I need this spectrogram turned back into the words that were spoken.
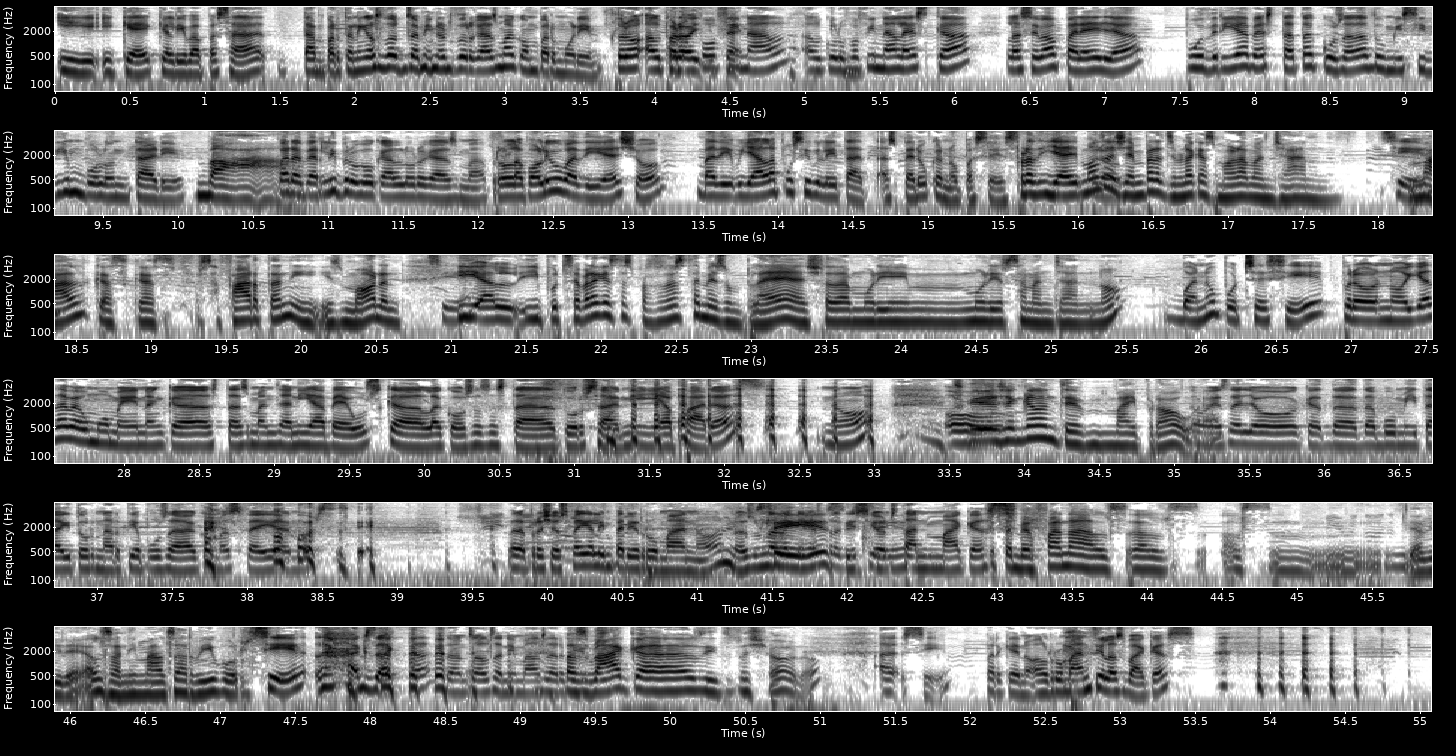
i, i què, què li va passar tant per tenir els 12 minuts d'orgasme com per morir. Però el Però colofó, te- final, el colofó final és que la seva parella podria haver estat acusada d'homicidi involuntari Va. per haver-li provocat l'orgasme. Però la Poli ho va dir, eh, això. Va dir, hi ha la possibilitat, espero que no passés. Però hi ha molta Però- gent, per exemple, que es mora menjant. Sí. Mal, que, que s'afarten i, i es moren. Sí. I, el, I potser per aquestes persones també és un plaer, això de morir morir-se menjant, no? Bueno, potser sí, però no hi ha d'haver un moment en què estàs menjant i ja veus que la cosa s'està torçant i ja pares, no? O... És que hi ha gent que no en té mai prou. No eh? és allò que de, de vomitar i tornar-t'hi a posar com es feien... No sé. Però, però això es feia a l'imperi romà, no? No és una d'aquelles tradicions tan maques. Que també ho fan els, els, els, mm, ja diré, els animals herbívors. Sí, exacte, doncs els animals Les herbívors. vaques i tot això, no? Uh, sí, per què no? Els romans i les vaques.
